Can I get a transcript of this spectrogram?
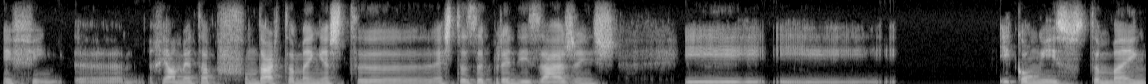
enfim, uh, realmente a aprofundar também este, estas aprendizagens e, e, e, com isso também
